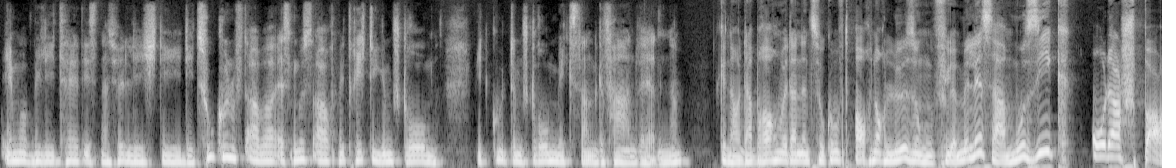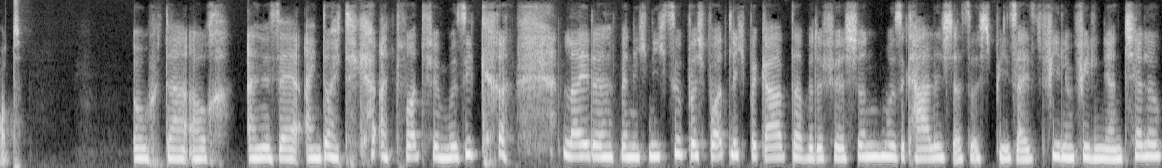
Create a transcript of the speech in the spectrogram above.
E-Mobilität ist natürlich die, die Zukunft, aber es muss auch mit richtigem Strom, mit gutem Strommix dann gefahren werden. Ne? Genau, da brauchen wir dann in Zukunft auch noch Lösungen für. Melissa, Musik oder Sport? Oh, da auch eine sehr eindeutige Antwort für Musik. Leider bin ich nicht super sportlich begabt, aber dafür schon musikalisch. Also ich spiele seit vielen, vielen Jahren Cello,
